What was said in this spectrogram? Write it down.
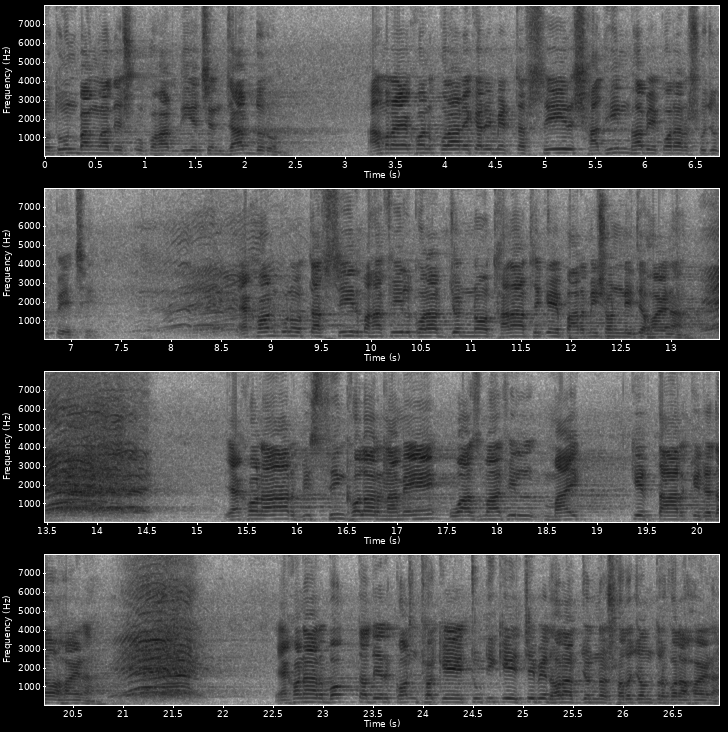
নতুন বাংলাদেশ উপহার দিয়েছেন। যার দরুন আমরা এখন কোরআন একাডেমির তাফসির স্বাধীনভাবে করার সুযোগ পেয়েছি। এখন কোনো তাফসির মাহফিল করার জন্য থানা থেকে পারমিশন নিতে হয় না। এখন আর বিশৃঙ্খলার নামে ওয়াজ মাহফিল মাইকের তার কেটে দেওয়া হয় না। এখন আর বক্তাদের কণ্ঠকে টুটিকে চেপে ধরার জন্য ষড়যন্ত্র করা হয় না।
